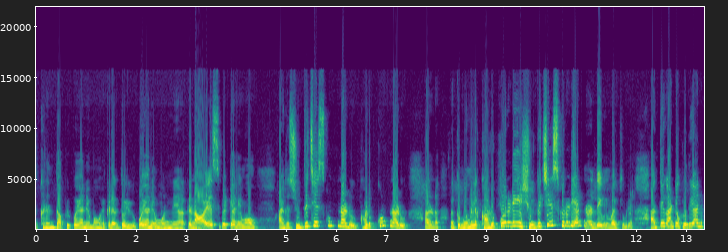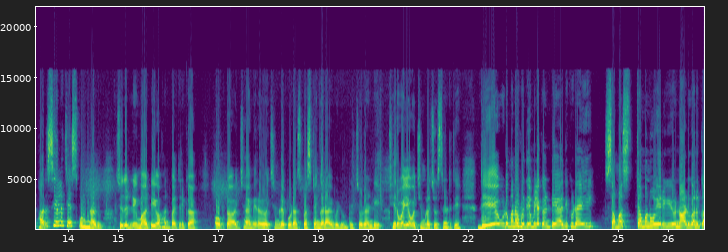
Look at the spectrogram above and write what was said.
ఎక్కడైనా తప్పిపోయానేమో ఎక్కడైనా తొలగిపోయానేమో నేను ఎక్కడైనా ఆయాస పెట్టానేమో. ఆయన శుద్ధి చేసుకుంటున్నాడు కడుక్కుంటున్నాడు. మిమ్మల్ని కడుక్కొనడి శుద్ధి చేసుకునడి అంటున్నాడు దేవుని వాక్యంలో. అంతేగా అంటే హృదయాన్ని పరిశీలన చేసుకుంటున్నాడు. చూడండి మొదటి యోహన్ పత్రిక ఒకటో అధ్యాయం ఇరవై వచనంలో కూడా స్పష్టంగా రాయబడి ఉంటుంది. చూడండి ఇరవయో వచనంలో చూసినట్టయితే దేవుడు మన హృదయముల కంటే అధికుడై సమస్తమును ఎరిగి ఉన్నాడు గనుక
